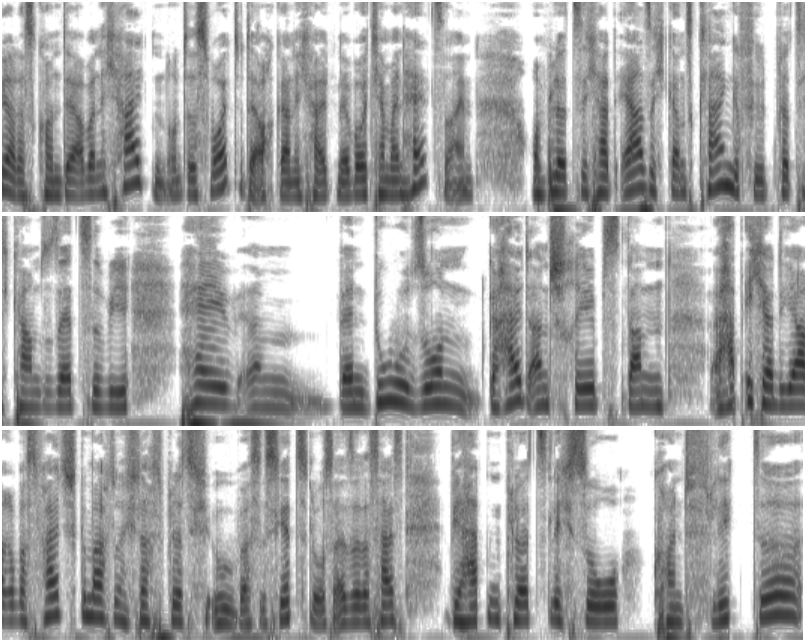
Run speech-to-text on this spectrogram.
Ja, das konnte er aber nicht halten und das wollte der auch gar nicht halten. Er wollte ja mein Held sein. Und plötzlich hat er sich ganz klein gefühlt. Plötzlich kamen so Sätze wie, hey, ähm, wenn du so ein Gehalt anschrebst, dann habe ich ja die Jahre was falsch gemacht. Und ich dachte plötzlich, uh, was ist jetzt los? Also das heißt, wir hatten plötzlich so Konflikte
